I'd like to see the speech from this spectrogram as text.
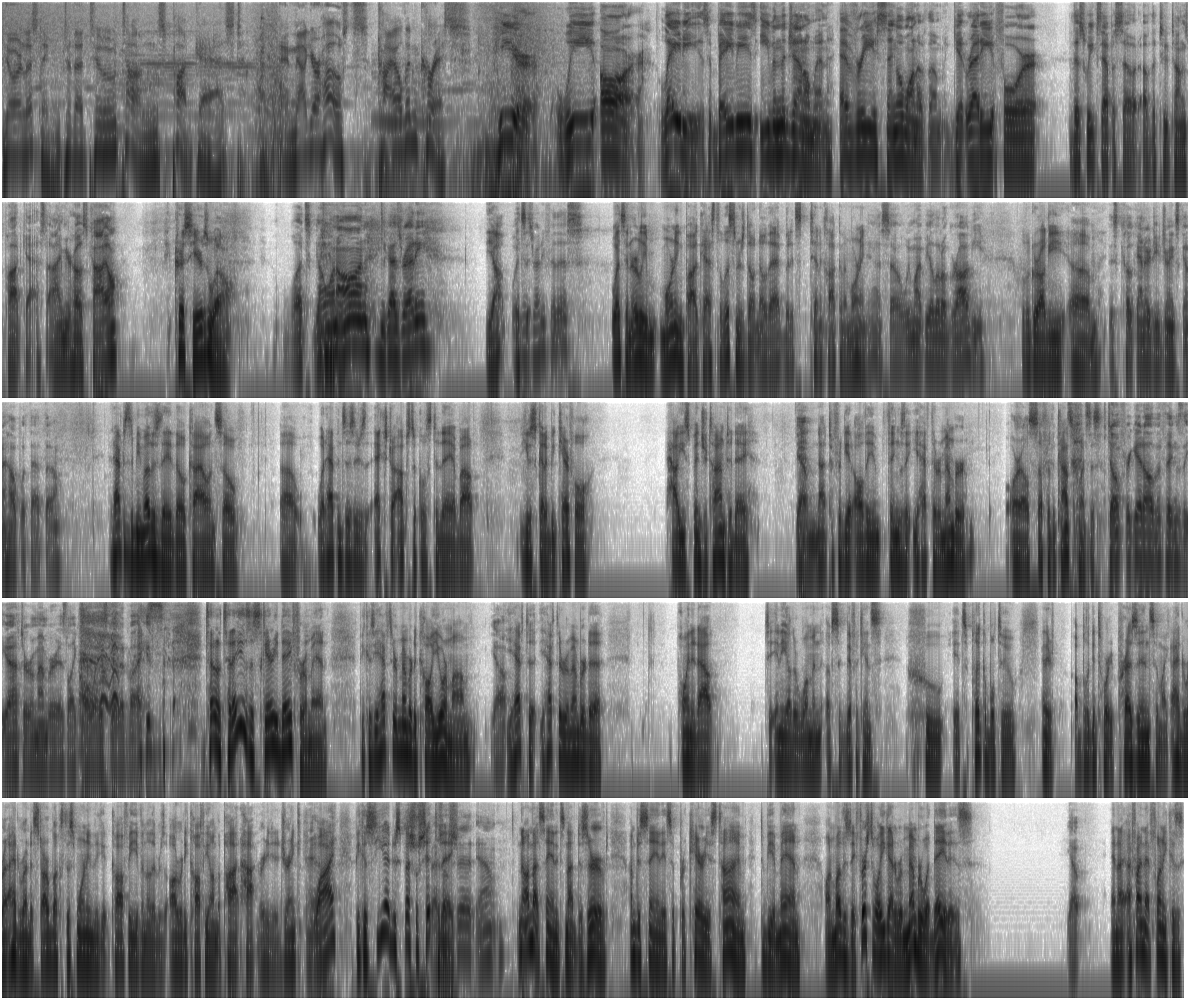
You're listening to the Two Tongues Podcast. And now your hosts, Kyle and Chris. Here we are. Ladies, babies, even the gentlemen, every single one of them. Get ready for this week's episode of the Two Tongues Podcast. I'm your host, Kyle. Chris here as well. What's going on? You guys ready? Yeah, You it's guys ready for this? What's an early morning podcast. The listeners don't know that, but it's ten o'clock in the morning. Yeah, so we might be a little groggy. A little groggy. Um, This Coke energy drink's going to help with that, though. it happens to be Mother's Day though, Kyle, and so uh, what happens is there's extra obstacles today. About you just got to be careful how you spend your time today, Yeah. and not to forget all the things that you have to remember, or else suffer the consequences. Don't forget all the things that you have to remember is like always good advice. Tell- Today is a scary day for a man because you have to remember to call your mom. Yep. You have to you have to remember to point it out to any other woman of significance who it's applicable to. And there's obligatory presents and like I had to run I had to run to Starbucks this morning to get coffee even though there was already coffee on the pot, hot and ready to drink. Why? Because you got to do special shit Special today. shit, yeah. No, I'm not saying it's not deserved. I'm just saying it's a precarious time to be a man on Mother's Day. First of all, you got to remember what day it is. Yep. and I, I find that funny because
